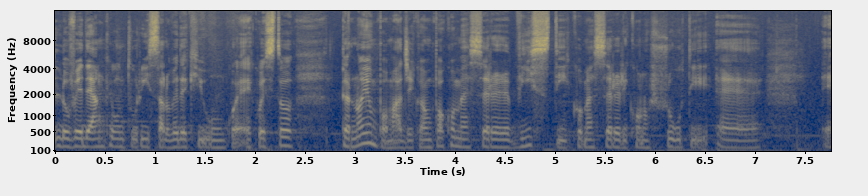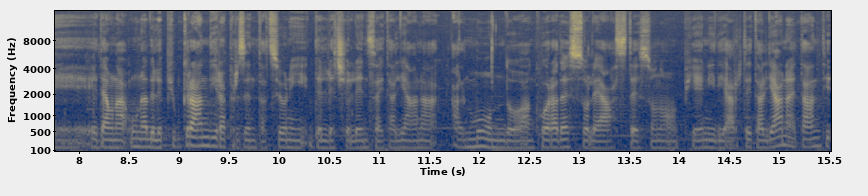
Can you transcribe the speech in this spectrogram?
lo vede anche un turista, lo vede chiunque e questo per noi è un po' magico, è un po' come essere visti, come essere riconosciuti. È, ed è una, una, delle più grandi rappresentazioni dell'eccellenza italiana al mondo. Ancora adesso le aste sono piene di arte italiana e tanti,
